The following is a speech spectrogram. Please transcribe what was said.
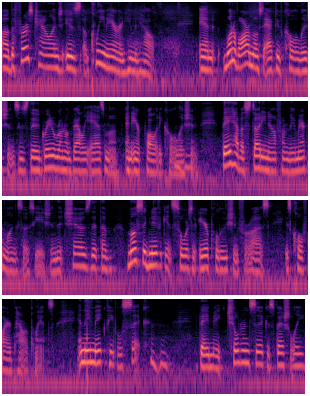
Uh, the first challenge is uh, clean air and human health. And one of our most active coalitions is the Greater Roanoke Valley Asthma and Air Quality Coalition. Mm -hmm. They have a study now from the American Lung Association that shows that the most significant source of air pollution for us is coal-fired power plants. And they make people sick. Mm -hmm. They make children sick, especially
